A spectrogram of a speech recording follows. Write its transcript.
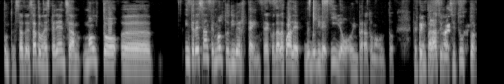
appunto, è stato, è stata un'esperienza molto eh, interessante e molto divertente, ecco, dalla quale devo dire io ho imparato molto, perché ecco, ho imparato innanzitutto Eh,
